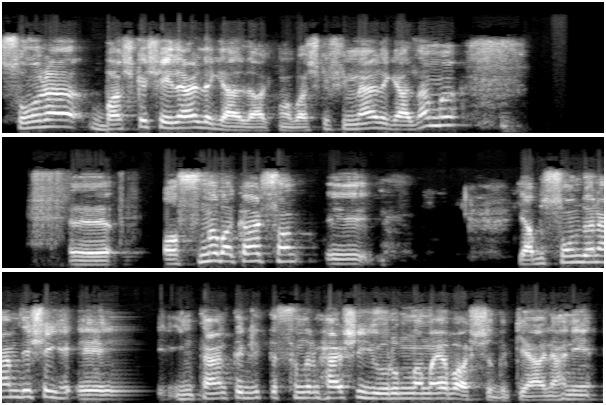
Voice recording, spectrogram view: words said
Sonra başka şeyler de geldi aklıma, başka filmler de geldi ama e, aslına bakarsan e, ya bu son dönemde şey e, internetle birlikte sanırım her şeyi yorumlamaya başladık. Yani hani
